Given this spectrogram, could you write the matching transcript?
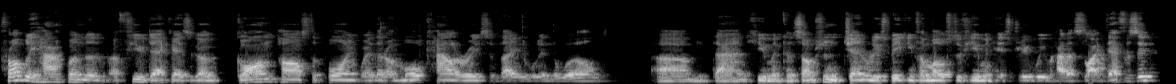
probably happened a, a, few decades ago, gone past the point where there are more calories available in the world um, than human consumption. Generally speaking, for most of human history, we had a slight deficit.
